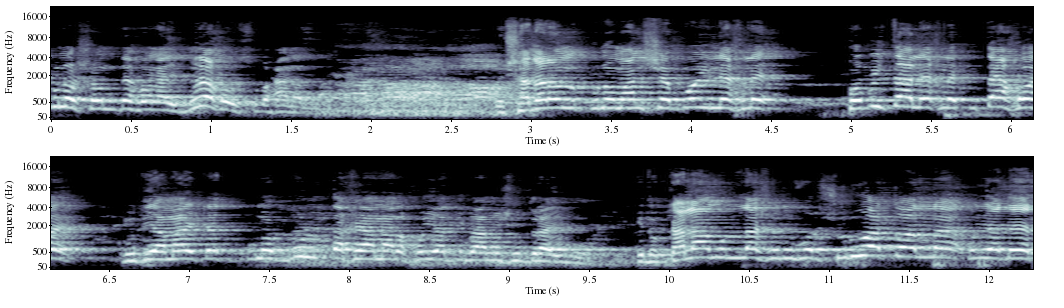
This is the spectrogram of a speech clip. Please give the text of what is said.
কোনো সন্দেহ নাই। দূরে হোক সুবাহান তো সাধারণ কোনো মানুষে বই লেখলে, কবিতা লেখলে কিতা হয়? যদি আমার এটা কোনো ভুল তাকে আমার হইয়া দিবা, আমি শুধরাইব। কিন্তু কালামুল্লাহ শরীফের শুরুয়াত আল্লাহ হইয়াদের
